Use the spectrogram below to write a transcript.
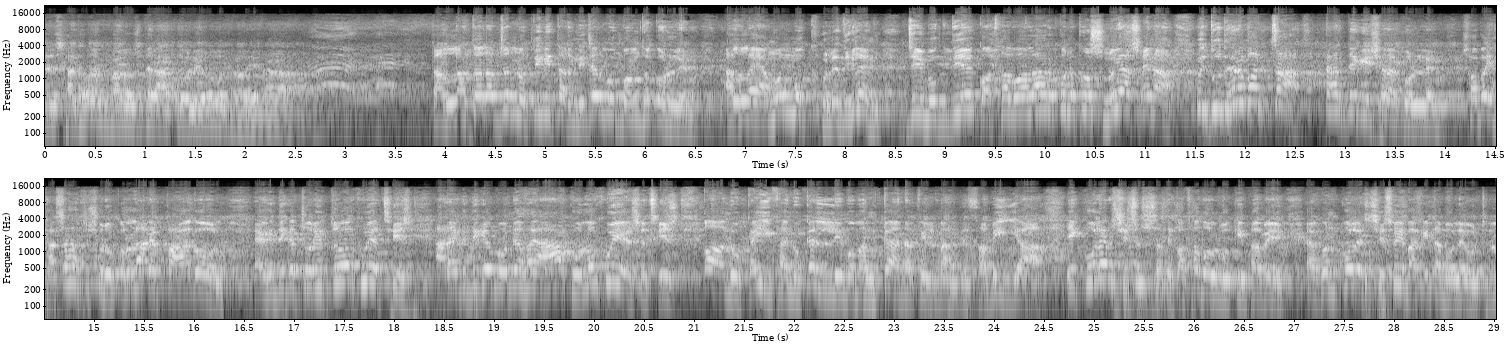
যে সাধারণ মানুষদের আকলেও ধরে না। তা আল্লাহ তালার জন্য তিনি তার নিজের মুখ বন্ধ করলেন। আল্লাহ এমন মুখ খুলে দিলেন, যে মুখ দিয়ে কথা বলার কোনো প্রশ্নই আসে না। ওই দুধের বাচ্চা তার দিকে ইশারা করলেন। সবাই হাসাহাসি শুরু করল, আরে পাগল, একদিকে চরিত্র খুঁয়েছিস, আর একদিকে মনে হয় আকলও খুঁয়ে এসেছিস। কালু কাইফা নুকাল্লিমু মান কানা ফিল মাহদি সাবিয়্যা এই কোলের শিশুর সাথে কথা বলব কীভাবে? এখন কোলের শিশুই বাকিটা বলে উঠল,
